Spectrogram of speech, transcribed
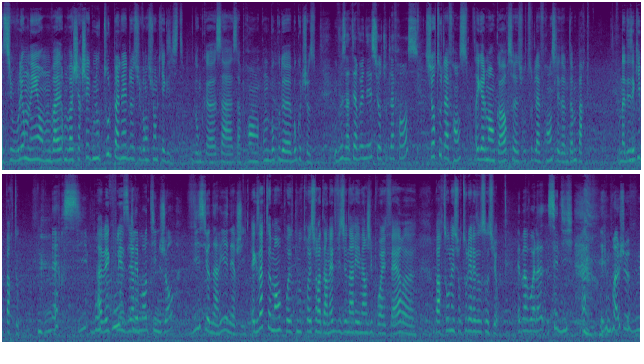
si vous voulez, on, est, on, va, on va chercher nous tout le panel de subventions qui existe. Donc euh, ça, ça prend en compte beaucoup de, beaucoup de choses. Et vous intervenez sur toute la France Sur toute la France, également en Corse, sur toute la France, les dom partout. On a des équipes partout. Merci beaucoup Avec plaisir. Clémentine Jean, Visionary Énergie. Exactement, vous pouvez nous trouver sur internet, visionaryenergie.fr. euh, partout, on est sur tous les réseaux sociaux. Et ben voilà, c'est dit. Et moi je vous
